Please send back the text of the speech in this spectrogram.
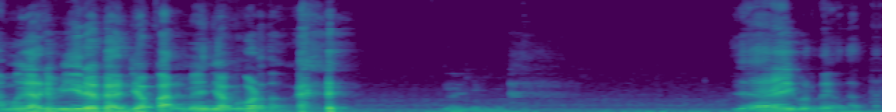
అమ్మగారికి మీరే పేరు చెప్పాలి మేము చెప్పకూడదు. జై గురుదత్త జై గురుదేవ దత్త.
